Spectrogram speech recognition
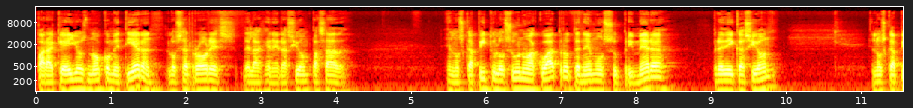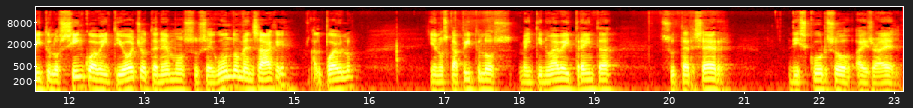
para que ellos no cometieran los errores de la generación pasada. En los capítulos 1 a 4 tenemos su primera predicación. En los capítulos 5 a 28 tenemos su segundo mensaje al pueblo. Y en los capítulos 29 y 30 su tercer discurso a Israel.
